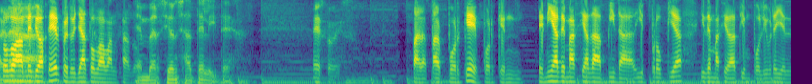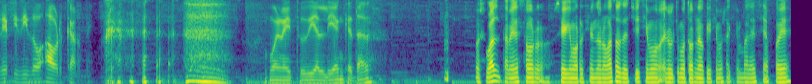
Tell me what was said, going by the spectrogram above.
todo a Ahora, medio hacer, pero ya todo avanzado. En versión satélite. Eso es. Para, para- ¿Por qué? Porque tenía demasiada vida y propia y demasiado tiempo libre y he decidido ahorcarme. Bueno, ¿y tú, Diel Dien, qué tal? Pues igual, también estamos, seguimos recibiendo novatos. De hecho, hicimos el último torneo que hicimos aquí en Valencia fue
